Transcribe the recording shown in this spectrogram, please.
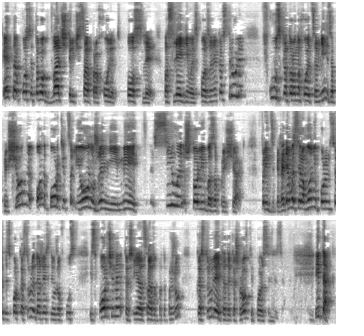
Это после того, как 24 часа проходит после последнего использования кастрюли, вкус, который находится в ней, запрещенный, он портится, и он уже не имеет силы что-либо запрещать в принципе. Хотя мы все равно не пользуемся до сих пор кастрюлей, даже если уже вкус испорченный. То есть я сразу предупрежу, кастрюля это до кашировки пользоваться нельзя. Итак,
